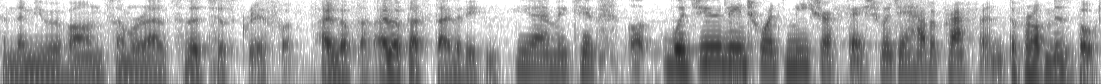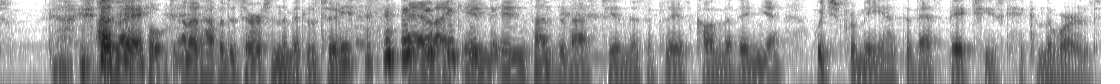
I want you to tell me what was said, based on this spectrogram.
and then you move on somewhere else and it's just great fun i love that i love that style of eating Yeah, me too. Uh, Would you lean towards meat or fish? Would you have a preference? The problem is both. I like both, and I'd have a dessert in the middle too. uh, like in, in San Sebastian, there's a place called La Viña, which for me has the best baked cheesecake in the world.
